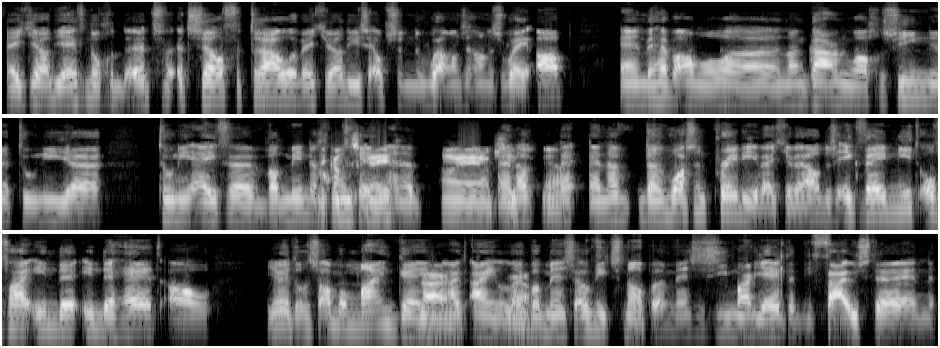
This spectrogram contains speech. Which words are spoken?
weet je wel, die heeft nog het, het zelfvertrouwen, weet je wel. Die is op zijn, on his way up. En we hebben allemaal uh, Ngannou al gezien eh, toen, hij, eh, toen hij even wat minder De goed ging. En, het- Oh ja, ja en, dat, ja. en dat, dat wasn't pretty, weet je wel. Dus ik weet niet of hij in de, in de head al... Je het is allemaal mind game Nou, uiteindelijk. Wat mensen ook niet snappen. Mensen zien maar die hele tijd die vuisten. En,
